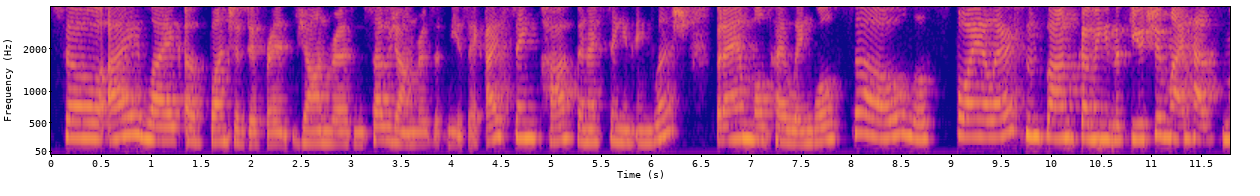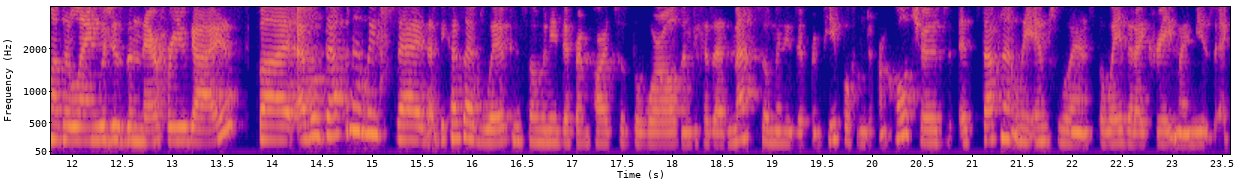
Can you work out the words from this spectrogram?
So, I like a bunch of different genres and subgenres of music. I sing pop and I sing in English, but I am multilingual. So, little spoiler some songs coming in the future might have some other languages in there for you guys. But I will definitely say that because I've lived in so many different parts of the world and because I've met so many different people from different cultures, it's definitely influenced the way that I create my music.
